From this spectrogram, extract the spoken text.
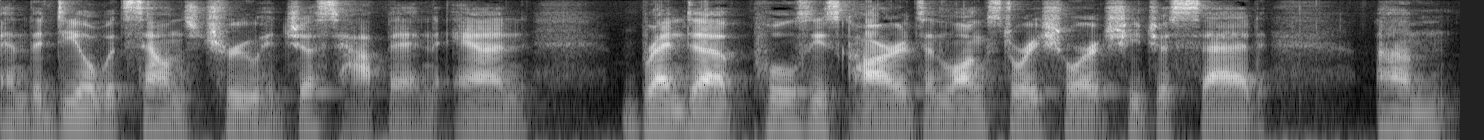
and the deal with Sounds True had just happened. And Brenda pulls these cards, and long story short, she just said, um,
